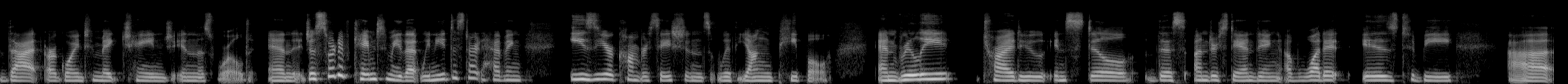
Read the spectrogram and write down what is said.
that are going to make change in this world? And it just sort of came to me that we need to start having easier conversations with young people and really try to instill this understanding of what it is to be uh,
